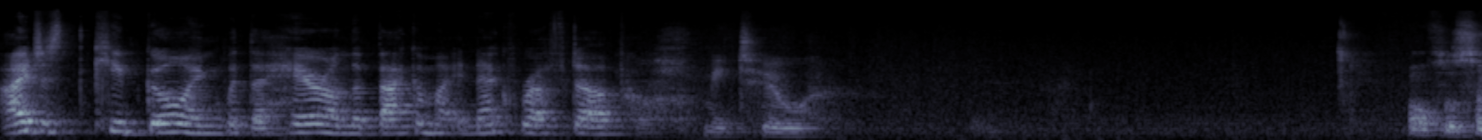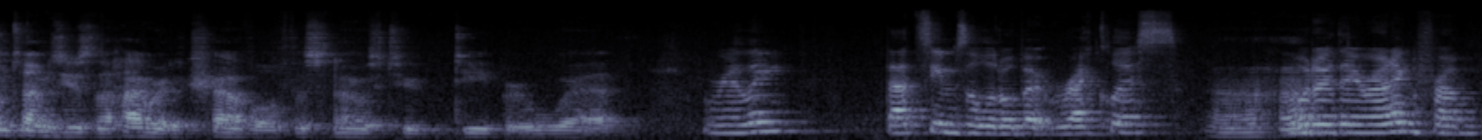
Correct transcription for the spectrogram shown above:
I just keep going with the hair on the back of my neck roughed up. Oh, me too. also sometimes use the highway to travel if the snow is too deep or wet. Really? That seems a little bit reckless. Uh-huh. What are they running from?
